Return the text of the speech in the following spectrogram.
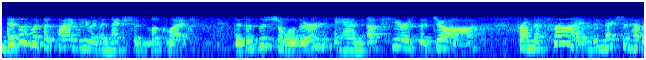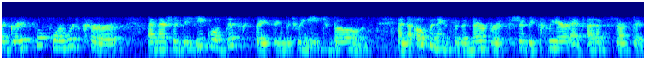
This is what the side view of the neck should look like. This is the shoulder, and up here is the jaw. From the side, the neck should have a graceful forward curve, and there should be equal disc spacing between each bone. And the openings for the nerve roots should be clear and unobstructed.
